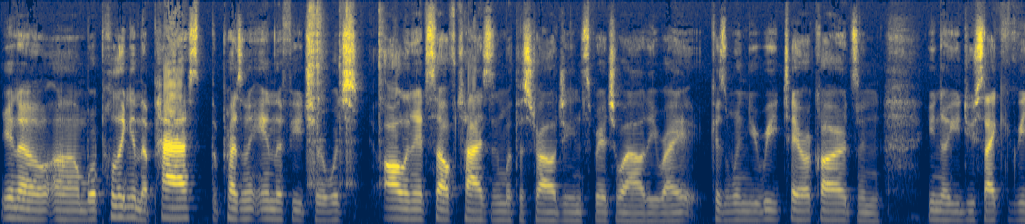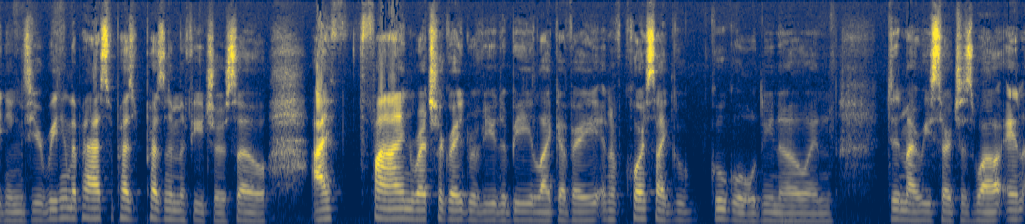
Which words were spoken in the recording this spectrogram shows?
you know um, we're pulling in the past the present and the future which all in itself ties in with astrology and spirituality right? Because when you read tarot cards and you know you do psychic readings you're reading the past the present and the future. So i find retrograde review to be like a very and of course I go- googled you know and did my research as well. And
